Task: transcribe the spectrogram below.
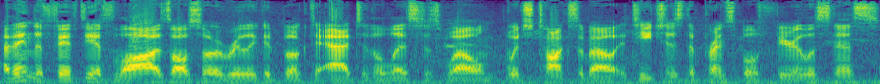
I think the 50th Law is also a really good book to add to the list as well, which talks about, it teaches the principle of fearlessness,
